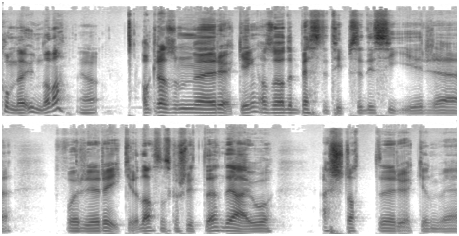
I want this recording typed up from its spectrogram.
komme deg unna, da. ja. Akkurat som øh, røyking. Altså det beste tipset de sier øh, for røykere da, som skal slutte, det er jo erstatt øh, røyken med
